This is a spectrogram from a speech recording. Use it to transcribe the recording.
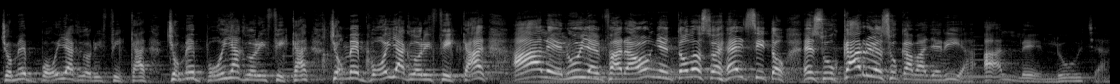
Yo me voy a glorificar, yo me voy a glorificar, yo me voy a glorificar. Aleluya, en Faraón y en todo su ejército, en sus carros y en su caballería. Aleluya.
